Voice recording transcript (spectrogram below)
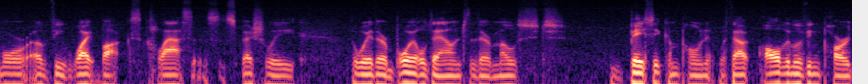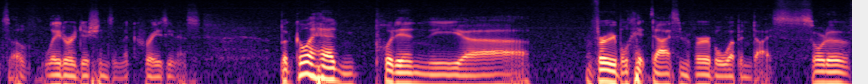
more of the white box classes, especially the way they're boiled down to their most basic component without all the moving parts of later editions and the craziness. But go ahead and put in the uh, variable hit dice and variable weapon dice, sort of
